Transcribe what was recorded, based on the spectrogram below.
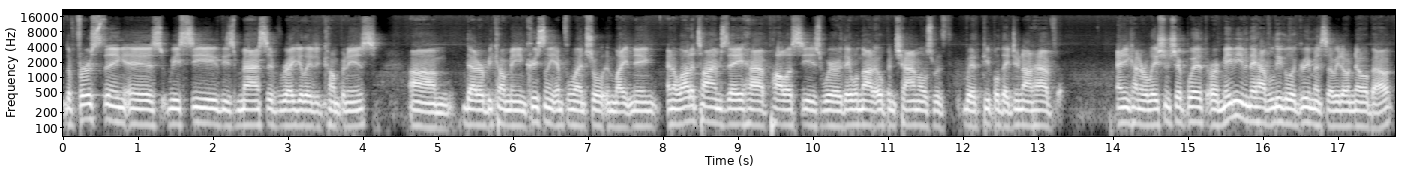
The first thing is we see these massive regulated companies um, that are becoming increasingly influential in Lightning, and a lot of times they have policies where they will not open channels with with people they do not have any kind of relationship with, or maybe even they have legal agreements that we don't know about.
